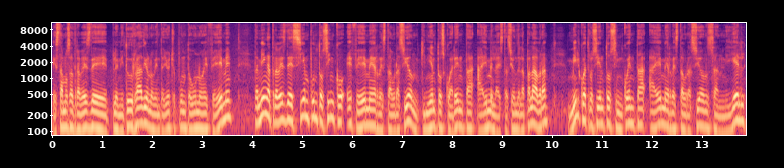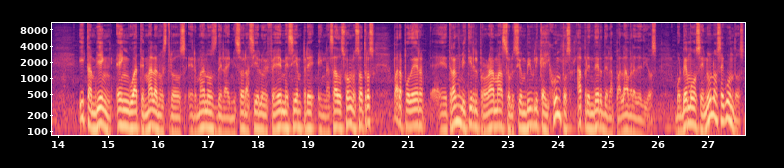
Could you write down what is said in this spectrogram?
Estamos a través de Plenitud Radio 98.1 FM también a través de 100.5 FM Restauración, 540 AM La Estación de la Palabra, 1450 AM Restauración San Miguel y también en Guatemala nuestros hermanos de la emisora Cielo FM siempre enlazados con nosotros para poder eh, transmitir el programa Solución Bíblica y juntos aprender de la palabra de Dios. Volvemos en unos segundos.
